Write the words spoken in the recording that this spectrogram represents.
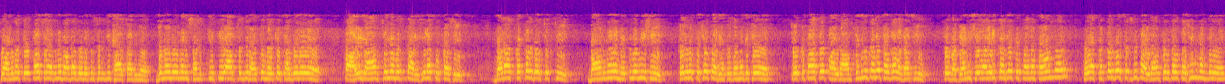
ਤੁਹਾਨੂੰ ਮੈਂ ਟੇਪਾ ਸੁਣਾ ਦਿੰਦਾ ਬਾਬਾ ਗੁਰਬਚਨ ਸਿੰਘ ਜੀ ਖਾਲਸਾ ਦੀਆਂ, ਜਿਨ੍ਹਾਂ ਨੇ ਉਹਨਾਂ ਦੀ ਸੰਗਤ ਕੀਤੀ, ਆਪ ਸਿੰਘ ਦੀ ਰਲ ਕੇ ਮਿਲ ਕੇ ਚੱਲਦੇ ਰਹੇ ਭਾਈ ਰਾਮ ਸਿੰਘ ਅੰਮ੍ਰਿਤਧਾਰੀ ਸੀ, ਜਿਹੜਾ ਕੁੱਕਾ ਸੀ, ਬੜਾ ਕੱਟੜ ਗੁਰਸਿੱਖ ਸੀ, ਬਾਣੀਆਂ ਦਾ ਨਿਤਨੇਮ ਵੀ ਸੀ, ਤੇ ਉਹਨੂੰ ਪੁੱਛੋ ਤੁਹਾਡੀਆਂ ਕੁਰਬਾਨਾਂ ਕਿੱਥੇ ਹੈ ਇੱਕ ਪਾਸੇ ਭਾਈ ਰਾਮ ਸਿੰਘ ਨੂੰ ਕਹਿੰਦੇ ਸਾਡਾ ਵੱਡਾ ਸੀ, ਤੇ ਵੱਡਿਆਂ ਦੀ ਸੇਵਾ ਇਹੀ ਕਰਦੇ, ਕਿਰਪਾਨਾਂ ਪਾਉਣਗੇ ਉਹਦਾ ਕੱਟੜ ਗੁਰਸਿੱਖ ਸੀ ਭਾਈ ਰਾਮ ਸਿੰਘ ਤਾਂ ਤੁਸੀਂ ਵੀ ਮੰਨਦੇ ਹੋ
